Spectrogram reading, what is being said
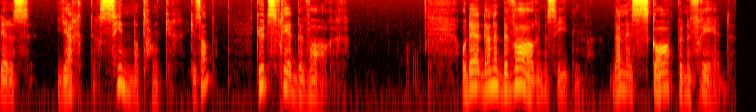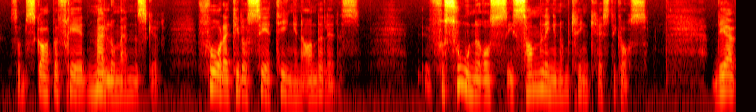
deres hjerter, sinn og tanker. Ikke sant? Guds fred bevarer. Og det denne bevarende siden, denne skapende fred, som skaper fred mellom mennesker, får deg til å se tingene annerledes. Forsoner oss i samlingen omkring Kristi kors. Det er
